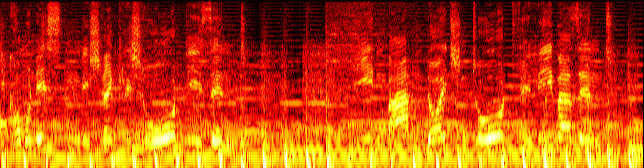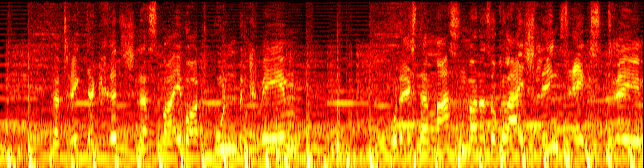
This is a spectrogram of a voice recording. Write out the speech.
Die Kommunisten, wie schrecklich rot die sind, wahren deutschen Tod viel lieber sind. Da trägt der Kritische das Beiwort unbequem oder ist der Massenmörder sogleich linksextrem?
